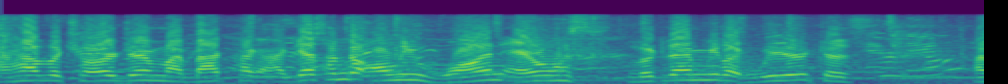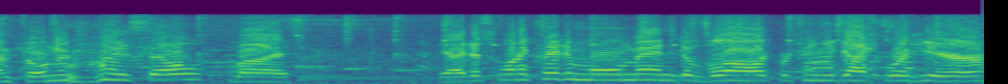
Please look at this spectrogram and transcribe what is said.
I have a charger in my backpack. I guess I'm the only one. Everyone's looking at me like weird because I'm filming myself. But yeah, I just want to create a moment, the vlog, pretend you guys were here.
